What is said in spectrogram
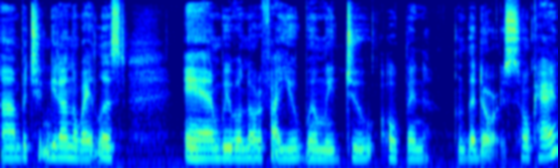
um, but you can get on the wait list, and we will notify you when we do open the doors. Okay.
